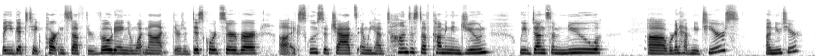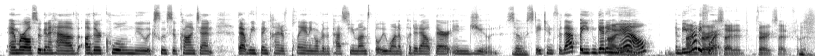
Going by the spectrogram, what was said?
But you get to take part in stuff through voting and whatnot. There's a discord server uh, exclusive chats and we have tons of stuff coming in june. We've done some new uh, we're gonna have new tiers a new tier And we're also going to have other cool new exclusive content that we've been kind of planning over the past few months, but we want to put it out there in June. So stay tuned for that. But you can get in I am- now and be I'm ready very for it. excited. Very excited for this.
